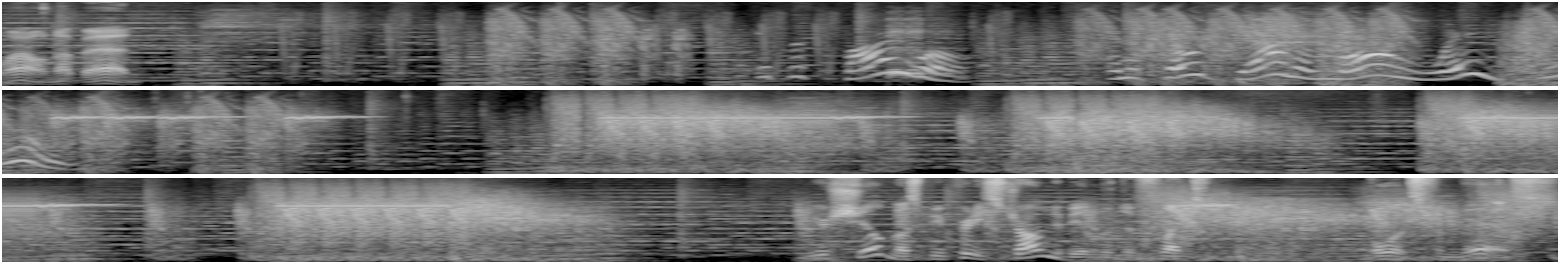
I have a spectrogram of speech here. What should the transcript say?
Wow, not bad. It's a spiral. And it goes down a long way, too. Shield must be pretty strong to be able to deflect bullets from this.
